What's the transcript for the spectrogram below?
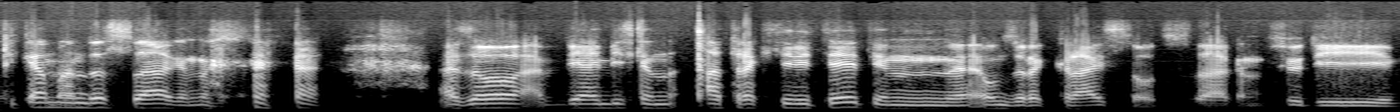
wie kann man das sagen? also wie ein bisschen Attraktivität in äh, unserem Kreis sozusagen für die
